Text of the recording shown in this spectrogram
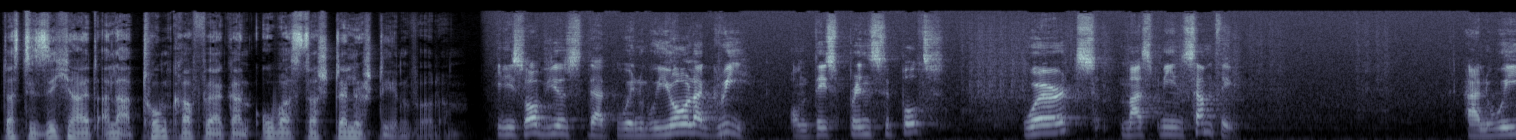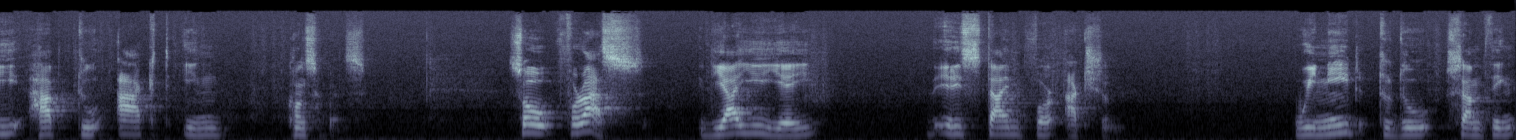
dass die Sicherheit aller Atomkraftwerke an oberster Stelle stehen würde. It is obvious that when we all agree on these principles, words must mean something. And we have to act in consequence. So for us, the IEA, it is time for action. We need to do something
